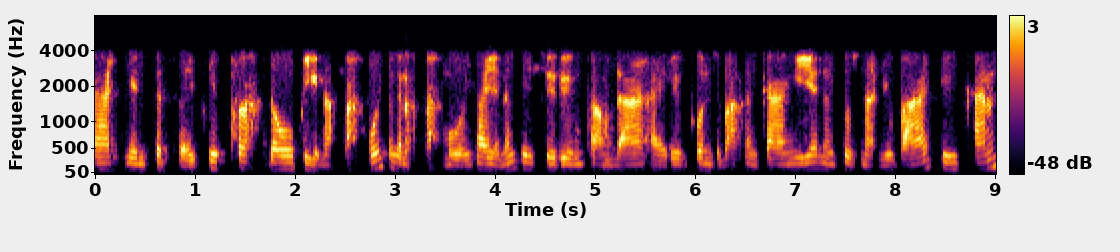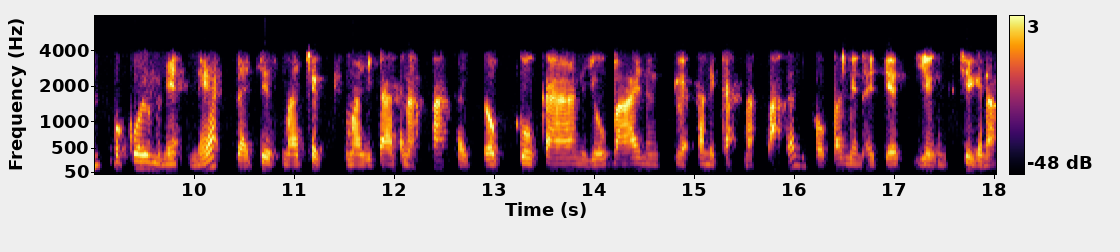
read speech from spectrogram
អាចមានសិទ្ធិសេរីភាពផ្លាស់ប្ដូរពីគណៈបកមួយទៅគណៈបកមួយហើយអាហ្នឹងវាជារឿងធម្មតាឯរឿងគុណច្បាប់និងការងារនិងទស្សនៈនយោបាយគឺខាន់បុគ្គលម្នាក់ម្នាក់ដែលជាសមាជិកសមាជិកាគណៈបកត្រូវគ្រប់គោលការណ៍នយោបាយនិងលក្ខន្តិកៈគណៈបកហ្នឹងក៏តែមានអីទៀតយើងជាគណៈ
